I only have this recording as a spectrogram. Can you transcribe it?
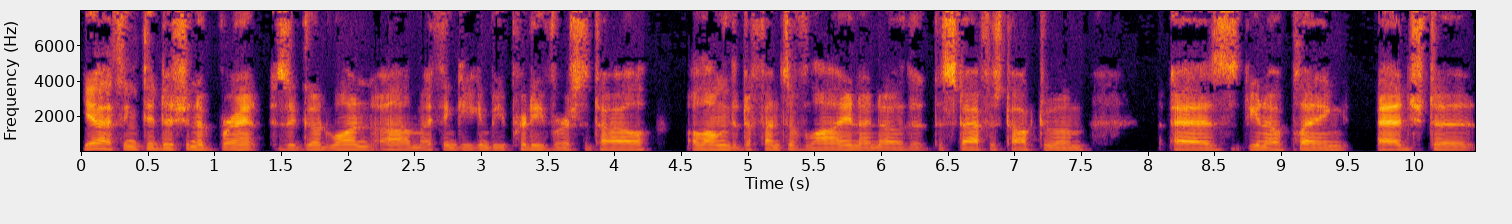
Yeah, I think the addition of Brandt is a good one. Um, I think he can be pretty versatile along the defensive line. I know that the staff has talked to him as, you know, playing edge to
